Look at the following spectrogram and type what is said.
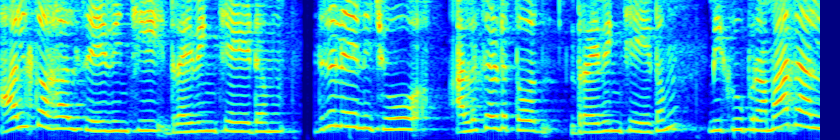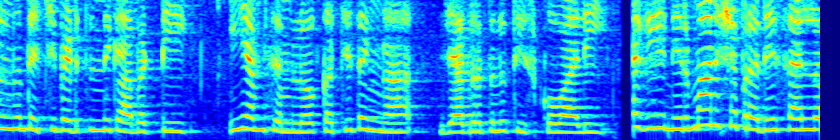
ఆల్కహాల్ సేవించి డ్రైవింగ్ చేయడం నిద్రలేనిచో అలసటతో డ్రైవింగ్ చేయడం మీకు ప్రమాదాలను తెచ్చిపెడుతుంది కాబట్టి ఈ అంశంలో ఖచ్చితంగా జాగ్రత్తలు తీసుకోవాలి. అలాగే నిర్మానుష్య ప్రదేశాల్లో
